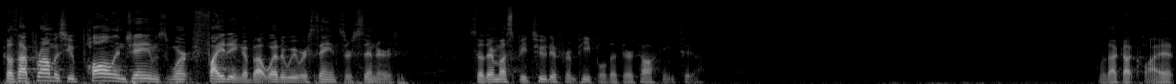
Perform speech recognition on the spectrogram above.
Because I promise you, Paul and James weren't fighting about whether we were saints or sinners. So there must be two different people that they're talking to. Well, that got quiet.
